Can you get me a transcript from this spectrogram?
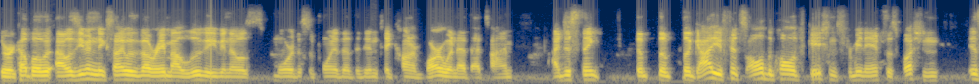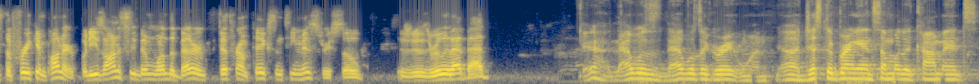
There were a couple. Of, I was even excited about Ray Maualuga, even though I was more disappointed that they didn't take Connor Barwin at that time. I just think the, the, the guy who fits all the qualifications for me to answer this question is the freaking punter. But he's honestly been one of the better fifth round picks in team history. So is it really that bad? Yeah, that was that was a great one. Uh, just to bring in some of the comments,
